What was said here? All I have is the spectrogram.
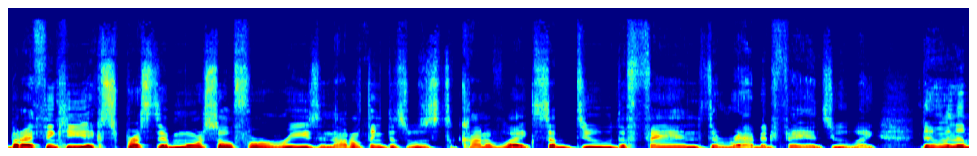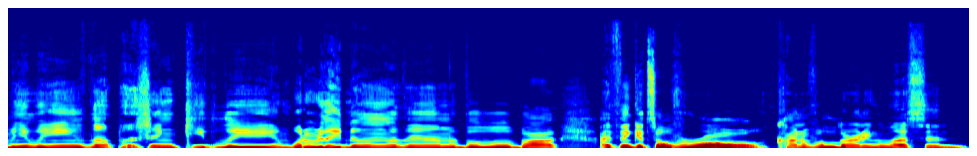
but I think he expressed it more so for a reason. I don't think this was to kind of like subdue the fans, the rabid fans who like WWE is not pushing Keith Lee and what are they doing with him and blah blah blah. I think it's overall kind of a learning lesson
